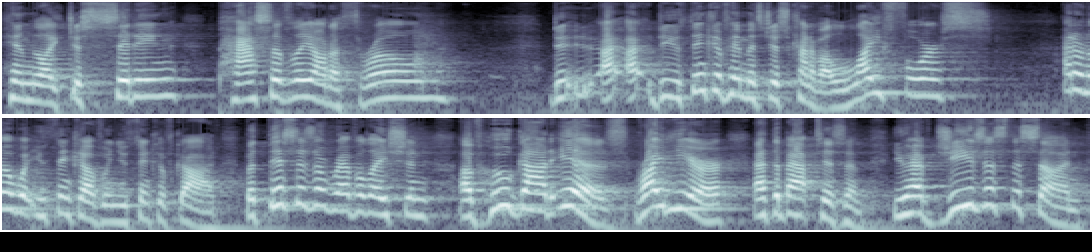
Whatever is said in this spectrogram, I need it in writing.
him like just sitting passively on a throne? Do, I, I, do you think of him as just kind of a life force? I don't know what you think of when you think of God, but this is a revelation of who God is right here at the baptism. You have Jesus the Son,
